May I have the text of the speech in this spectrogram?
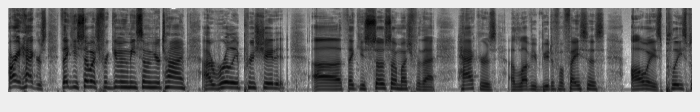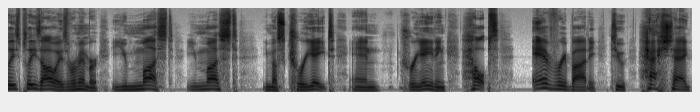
All right, hackers, thank you so much for giving me some of your time. I really appreciate it. Uh, thank you so, so much for that. Hackers, I love your beautiful faces. Always, please, please, please, always remember you must, you must, you must create, and creating helps everybody to hashtag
